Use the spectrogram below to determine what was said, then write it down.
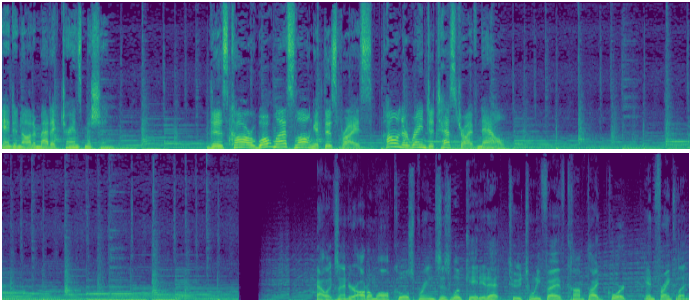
and an automatic transmission. This car won't last long at this price. Call and arrange a test drive now. Alexander Auto Mall Cool Springs is located at 225 Comtide Court in Franklin.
